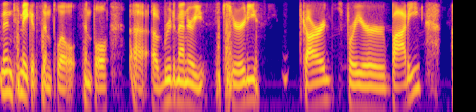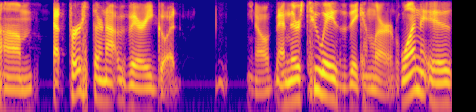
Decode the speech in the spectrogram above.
and to make it simple, simple, uh, a rudimentary security guards for your body. Um, at first, they're not very good you know and there's two ways that they can learn one is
